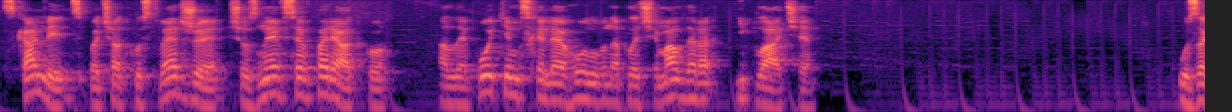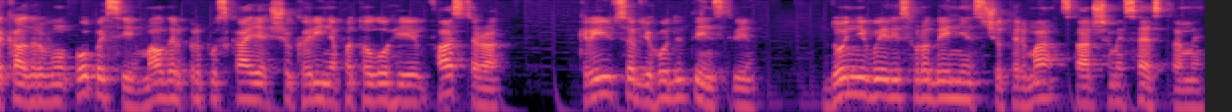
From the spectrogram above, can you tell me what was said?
Скаллі спочатку стверджує, що з нею все в порядку, але потім схиляє голову на плечі Малдера і плаче. У закадровому описі Малдер припускає, що коріння патології Фастера криються в його дитинстві. Донні виріс в родині з чотирма старшими сестрами.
